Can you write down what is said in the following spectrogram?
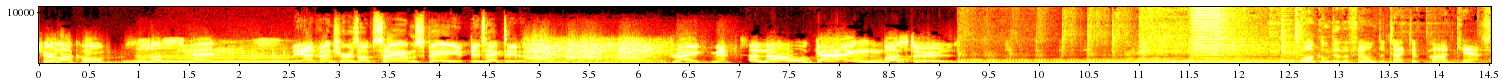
Sherlock Holmes. Suspense. The Adventures of Sam Spade, Detective. Dragnet. And now, Gangbusters. Welcome to the Film Detective Podcast,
